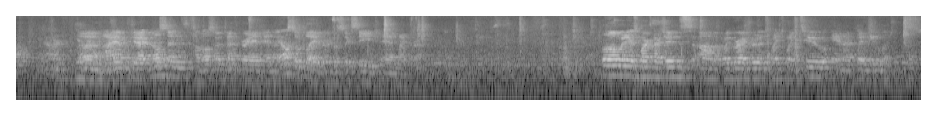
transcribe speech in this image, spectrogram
Uh, I am Jack Nelson, I'm also in 10th grade, and I also play Rainbow Six Siege and Minecraft. Hello, my name is Mark Hutchins. Um, I'm a graduate in 2022, and I play League of Legends.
